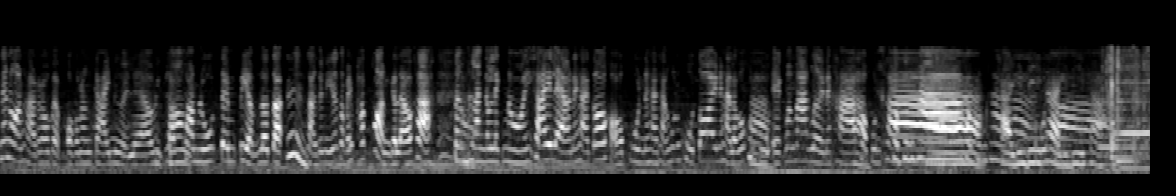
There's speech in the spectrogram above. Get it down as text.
แน่นอนค่ะ เราแบบออกกำลังกายเหนื่อยแล้วถูกต้รัอบงความรู้เต็มเปี่ยมเราจะหลังจากนี้เราจะไปพักผ่อนกันแล้วค่ะ เติมพลังกันเล็กน้อย ใช่แล้วนะคะ ก็ขอขอบคุณนะคะทั้งคุณครูต้อยนะคะ แล้วก็คุณค่ะครูเอ็กซ์มาก ๆ เลยนะคะค่ะขอบคุณค่ะ ขอบคุณค่ะ ขอบคุณค่ะค่ะยินดีค่ะขอบคุณค่ะ ยินดีค่ะ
